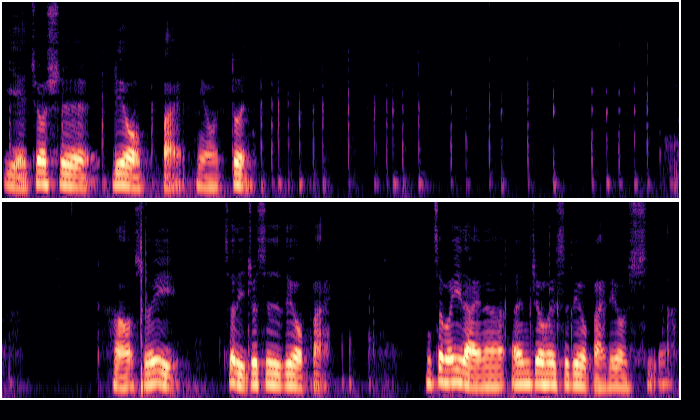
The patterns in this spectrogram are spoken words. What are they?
也就是六百牛顿。好，所以这里就是六百。那这么一来呢，N 就会是六百六十啊。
